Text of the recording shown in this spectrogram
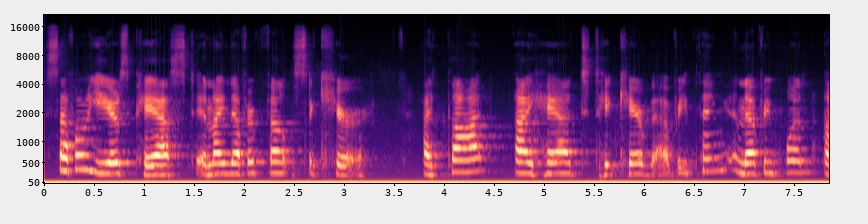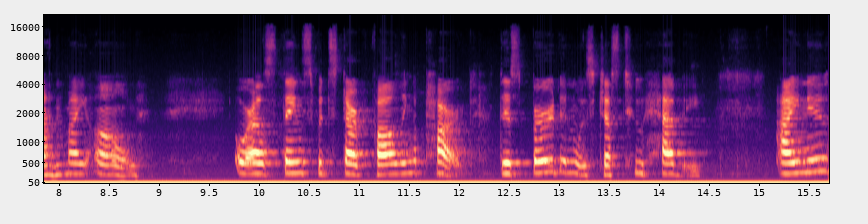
Several years passed and I never felt secure. I thought I had to take care of everything and everyone on my own, or else things would start falling apart. This burden was just too heavy. I knew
